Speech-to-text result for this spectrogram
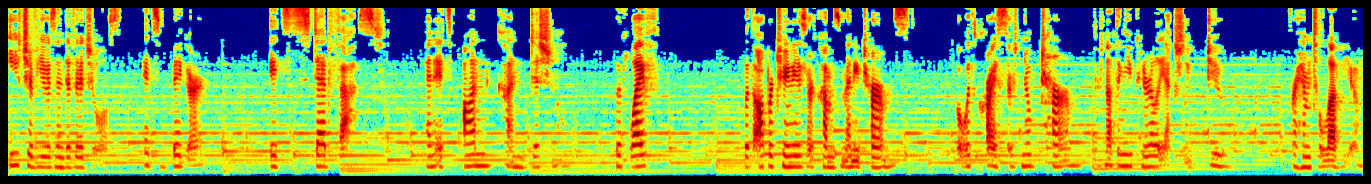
each of you as individuals. It's bigger. It's steadfast and it's unconditional. With life, with opportunities, there comes many terms. But with Christ, there's no term. There's nothing you can really actually do for Him to love you.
